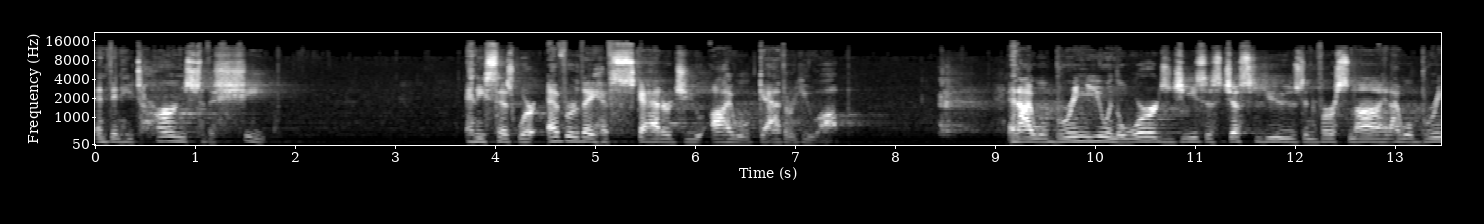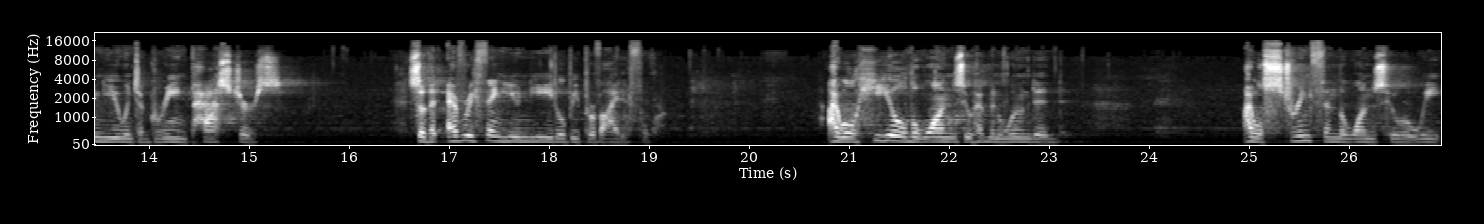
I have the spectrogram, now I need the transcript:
And then he turns to the sheep and he says, Wherever they have scattered you, I will gather you up. And I will bring you, in the words Jesus just used in verse 9, I will bring you into green pastures so that everything you need will be provided for. I will heal the ones who have been wounded. I will strengthen the ones who are weak.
